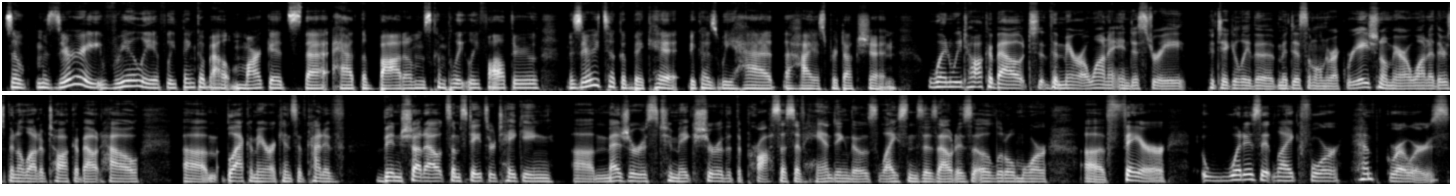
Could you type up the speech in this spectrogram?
So Missouri, really, if we think about markets that had the bottoms completely fall through, Missouri took a big hit because we had the highest production. When we talk about the marijuana industry, particularly the medicinal and recreational marijuana, there's been a lot of talk about how um, Black Americans have kind of been shut out. Some states are taking uh, measures to make sure that the process of handing those licenses out is a little more uh, fair. What is it like for hemp growers?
